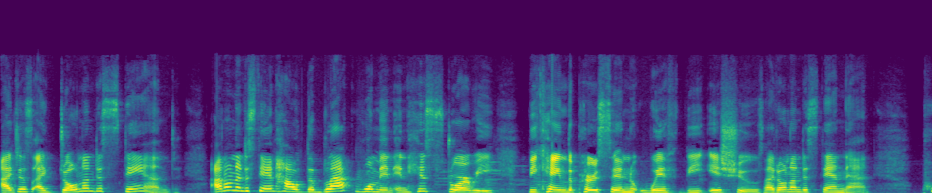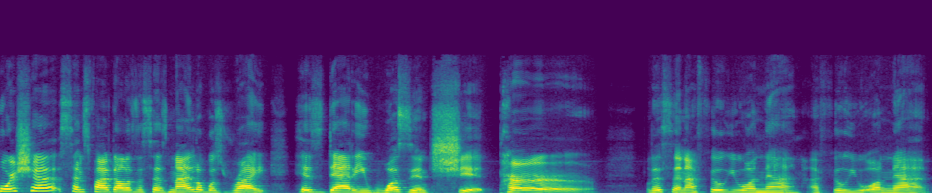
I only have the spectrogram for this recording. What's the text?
I just I don't understand. I don't understand how the black woman in his story became the person with the issues. I don't understand that. Portia sends five dollars and says Nylah was right. His daddy wasn't shit. Purr. Listen, I feel you on that. I feel you on that.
